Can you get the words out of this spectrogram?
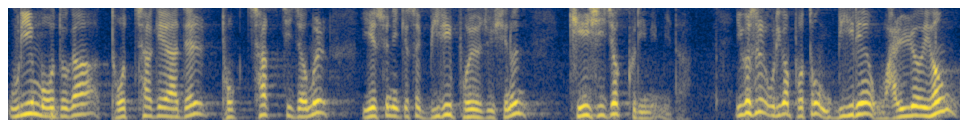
우리 모두가 도착해야 될 도착 지점을 예수님께서 미리 보여주시는 계시적 그림입니다. 이것을 우리가 보통 미래 완료형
